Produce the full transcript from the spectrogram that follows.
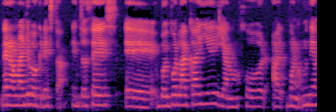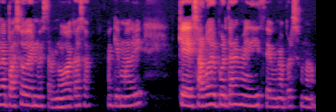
de normal llevo cresta. Entonces eh, voy por la calle y a lo mejor, bueno, un día me pasó en nuestra nueva casa aquí en Madrid que salgo del portal y me dice una persona,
